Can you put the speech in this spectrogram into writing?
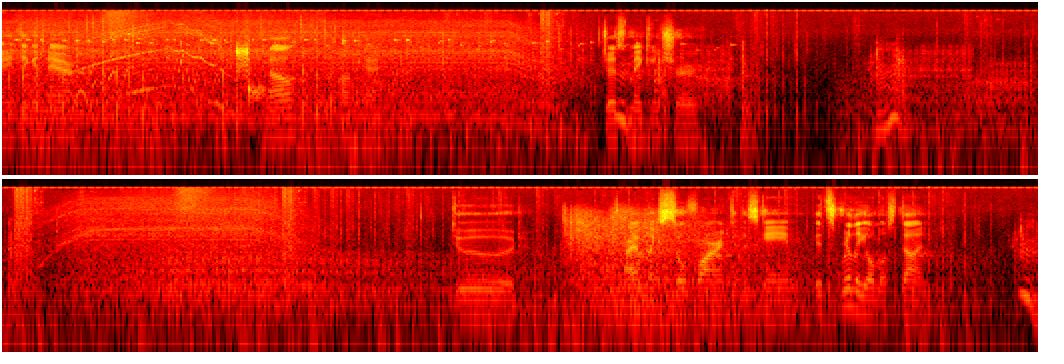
Anything in there? No. Okay. Just hmm. making sure. Dude. I am like so far into this game. It's really almost done. Hmm.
